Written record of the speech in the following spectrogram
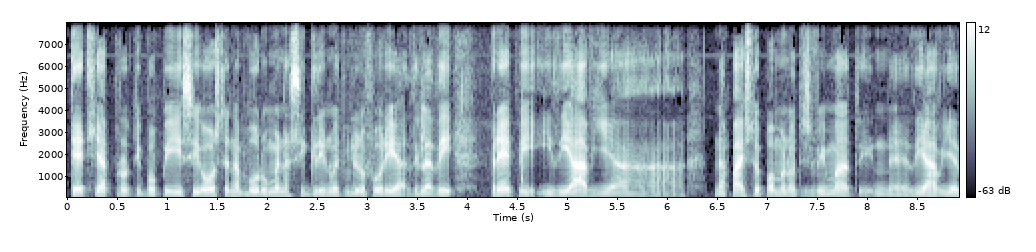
τέτοια προτυποποίηση ώστε να μπορούμε να συγκρίνουμε την πληροφορία. Δηλαδή πρέπει η διάβγεια να πάει στο επόμενο της βήμα, την ε, διάβγεια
